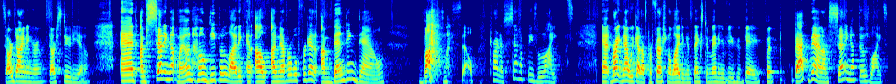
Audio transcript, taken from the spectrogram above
It's our dining room, it's our studio. And I'm setting up my own Home Depot lighting, and I'll, I never will forget it. I'm bending down by myself, trying to set up these lights. And right now, we got our professional lighting, and thanks to many of you who gave. But back then, I'm setting up those lights,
